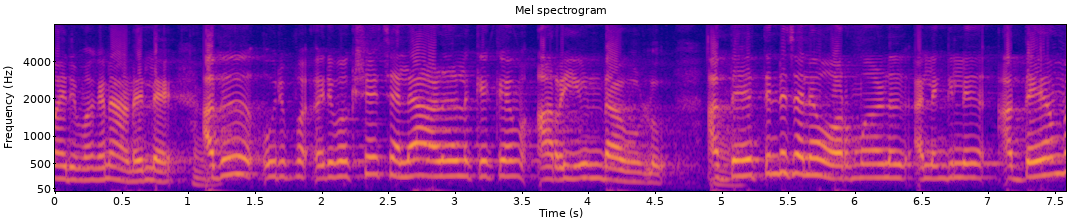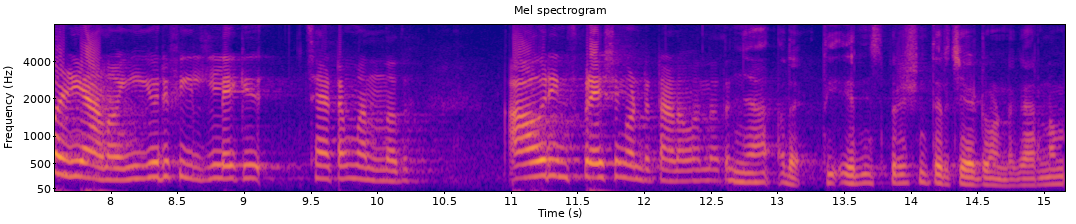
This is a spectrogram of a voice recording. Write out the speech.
മരുമകനാണ് അല്ലേ? അത് ഒരു ഒരുപക്ഷെ ചില ആളുകൾക്കൊക്കെ അറിയുണ്ടാവുള്ളൂ. അദ്ദേഹത്തിന്റെ ചില ഓർമ്മകൾ അല്ലെങ്കിൽ അദ്ദേഹം വഴിയാണോ ഈ ഒരു ഫീൽഡിലേക്ക് ചേട്ടൻ വന്നത്? ആ ഒരു ഇൻസ്പിറേഷൻ കൊണ്ടിട്ടാണോ വന്നത്? ഞാൻ അതെ ഇൻസ്പിറേഷൻ തീർച്ചയായിട്ടും ഉണ്ട്. കാരണം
